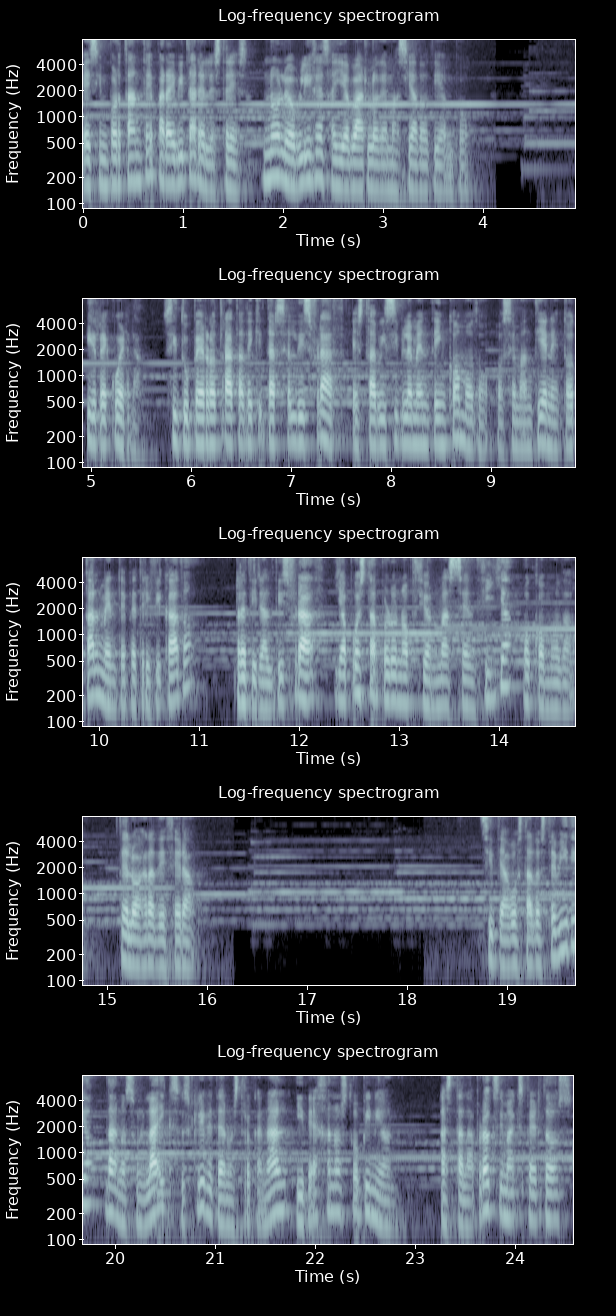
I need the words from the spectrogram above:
Es importante para evitar el estrés, no le obligues a llevarlo demasiado tiempo. Y recuerda, si tu perro trata de quitarse el disfraz, está visiblemente incómodo o se mantiene totalmente petrificado, retira el disfraz y apuesta por una opción más sencilla o cómoda. Te lo agradecerá. Si te ha gustado este vídeo, danos un like, suscríbete a nuestro canal y déjanos tu opinión. Hasta la próxima, expertos.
